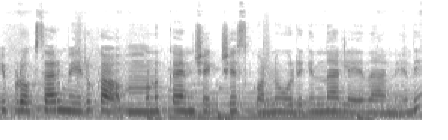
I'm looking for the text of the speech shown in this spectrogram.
ఇప్పుడు ఒకసారి మీరు కా- మునక్కాయని చెక్ చేసుకోండి ఉడికిందా లేదా అనేది.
